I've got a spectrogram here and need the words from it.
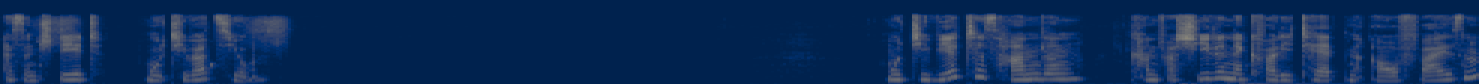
es entsteht Motivation. Motiviertes Handeln kann verschiedene Qualitäten aufweisen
